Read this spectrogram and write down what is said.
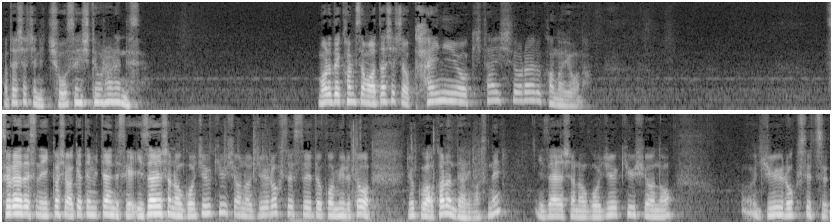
私たちに挑戦しておられるんですよ。まるで神様は私たちの介入を期待しておられるかのような。それはですね、一箇所開けてみたいんですが、イザヤ書の59章の16節というところを見ると、よくわかるんでありますね。イザヤ書の59章の16節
